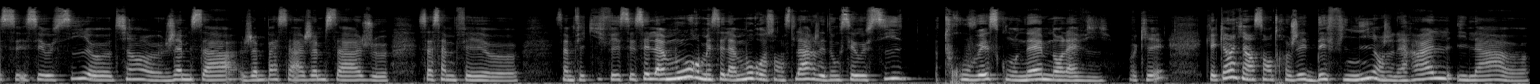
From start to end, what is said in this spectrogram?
c'est aussi euh, tiens j'aime ça j'aime pas ça j'aime ça je ça ça me fait ça me fait kiffer. C'est l'amour mais c'est l'amour au sens large. Et donc c'est aussi trouver ce qu'on aime dans la vie ok? Quelqu'un qui a un centre G défini en général il a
